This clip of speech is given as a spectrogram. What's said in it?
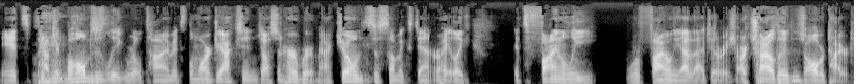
It's Patrick mm-hmm. Mahomes' league real time. It's Lamar Jackson, Justin Herbert, Mac Jones to some extent, right? Like it's finally, we're finally out of that generation. Our childhood is all retired.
